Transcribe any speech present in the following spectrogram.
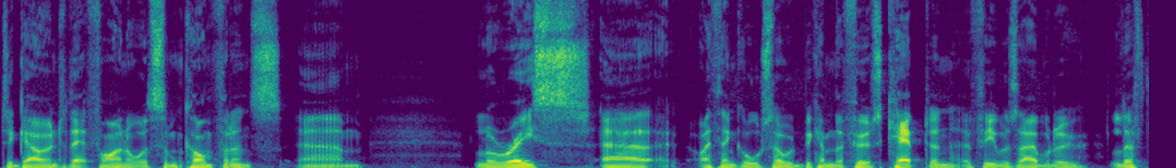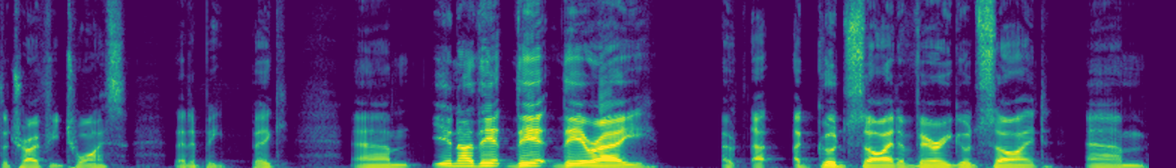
to go into that final with some confidence. Um, Lloris, uh, I think, also would become the first captain if he was able to lift the trophy twice. That'd be big. Um, you know, they're they're they're a, a, a good side, a very good side. Um,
